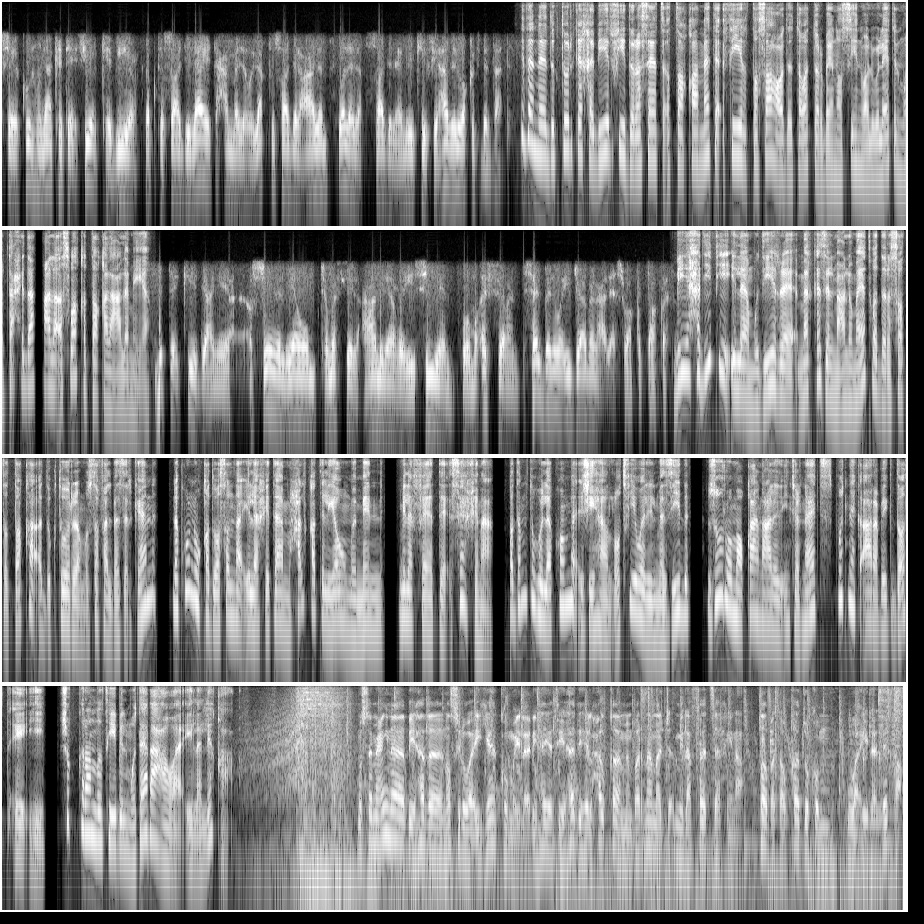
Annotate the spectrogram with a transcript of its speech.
سيكون هناك تأثير كبير اقتصادي لا يتحمله لا اقتصاد العالم ولا الاقتصاد الأمريكي في هذا الوقت بالذات. اذا دكتور كخبير في دراسات الطاقة ما تأثير تصاعد التوتر بين الصين والولايات المتحدة على أسواق الطاقة العالمية؟ بالتأكيد يعني الصين اليوم تمثل عاملا رئيسيا ومؤثرا سلبا وايجابا على أسواق الطاقة. بحديثي إلى مدير مركز المعلومات ودراسات الطاقة الدكتور مصطفى البازركان نكون قد وصلنا إلى ختام حلقة اليوم من ملفات ساخنة قدمته لكم جيهان لطفي وللمزيد زوروا موقعنا على الإنترنت سبوتنيك dot ae. شكرا لطيب المتابعة وإلى اللقاء. مستمعينا بهذا نصل وإياكم إلى نهاية هذه الحلقة من برنامج ملفات ساخنة. طابت أوقاتكم وإلى اللقاء.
